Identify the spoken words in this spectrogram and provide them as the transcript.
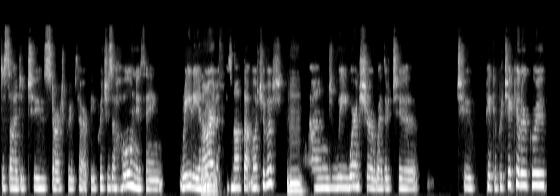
decided to start group therapy, which is a whole new thing. Really, in Brilliant. Ireland, there's not that much of it, Mm, and we weren't sure whether to to pick a particular group,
